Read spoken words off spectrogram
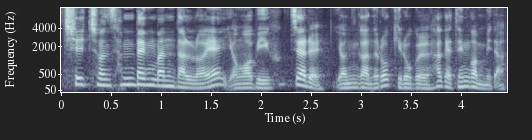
7,300만 달러의 영업이익 흑자를 연간으로 기록을 하게 된 겁니다.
